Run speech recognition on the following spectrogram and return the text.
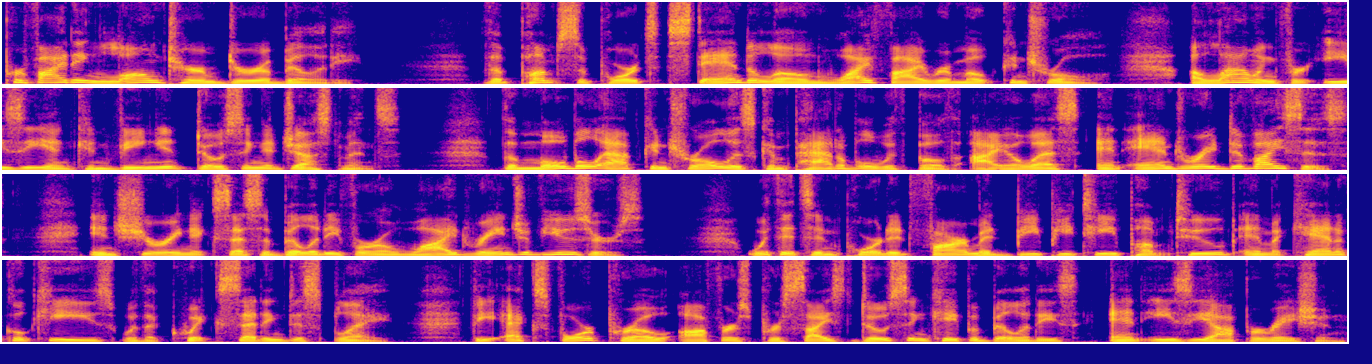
providing long-term durability. The pump supports standalone Wi-Fi remote control, allowing for easy and convenient dosing adjustments. The mobile app control is compatible with both iOS and Android devices, ensuring accessibility for a wide range of users. With its imported PharMed BPT pump tube and mechanical keys with a quick setting display, the X4 Pro offers precise dosing capabilities and easy operation.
